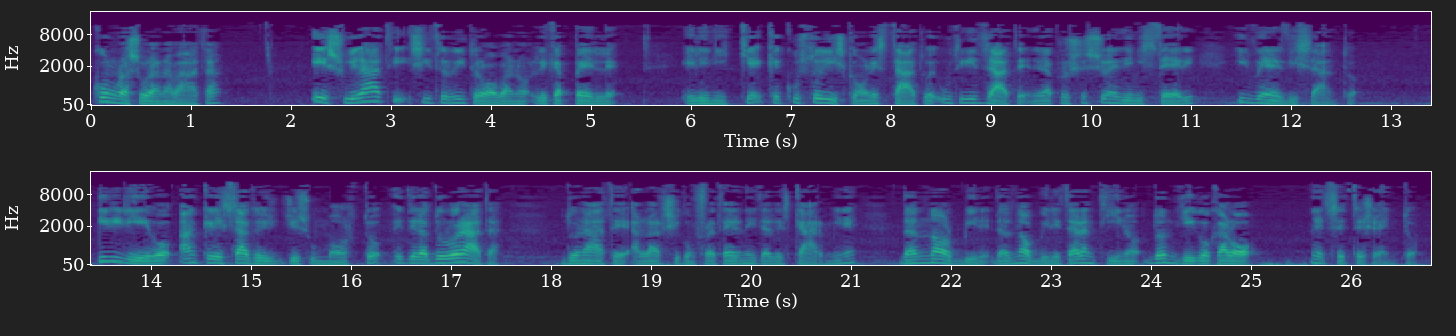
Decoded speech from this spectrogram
con una sola navata e sui lati si ritrovano le cappelle e le nicchie che custodiscono le statue utilizzate nella processione dei misteri il venerdì santo. Di rilievo anche le statue di Gesù morto e della Dolorata, donate all'Arciconfraternita del Carmine dal nobile, dal nobile tarantino Don Diego Calò nel Settecento.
